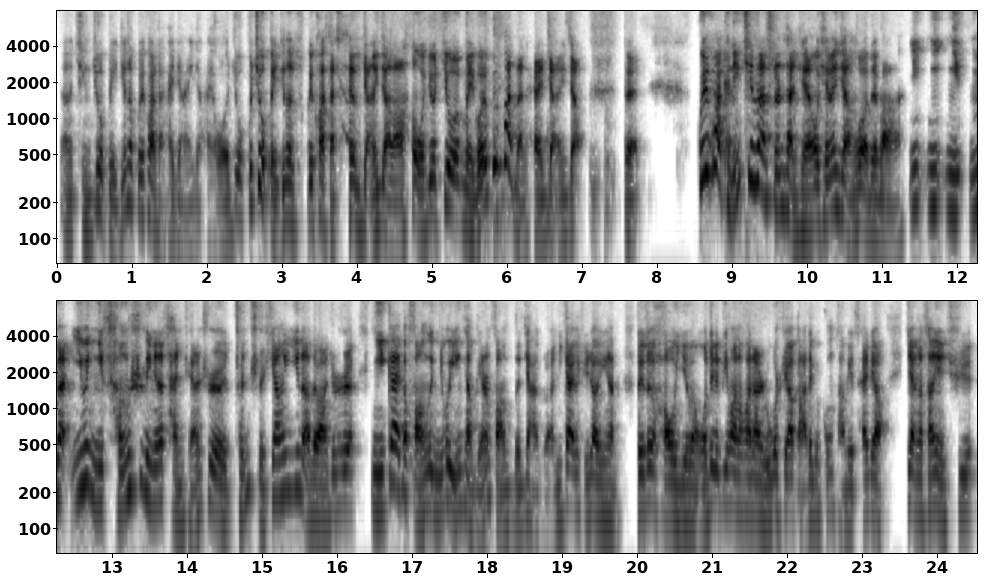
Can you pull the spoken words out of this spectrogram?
呃，请就北京的规划展开讲一讲。哎呀，我就不就北京的规划展开讲一讲了啊，我就就美国的规划展开讲一讲。对。规划肯定侵犯私人产权，我前面讲过，对吧？你你你买，因为你城市里面的产权是唇齿相依的，对吧？就是你盖个房子，你就会影响别人房子的价格；你盖个学校影响，所以这个毫无疑问。我这个地方的话呢，如果是要把这个工厂给拆掉，建个商业区，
